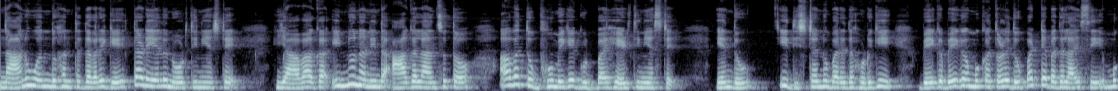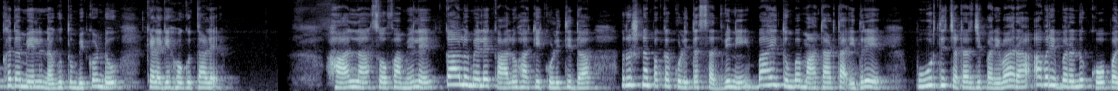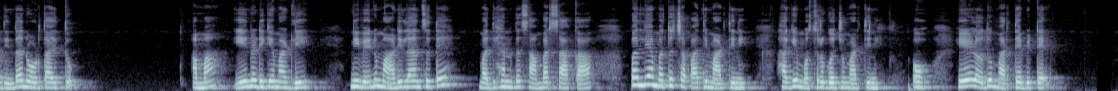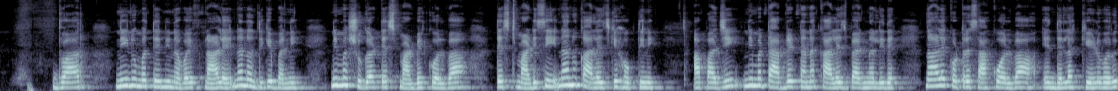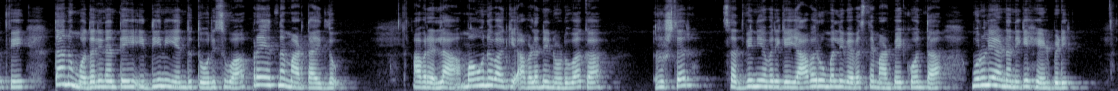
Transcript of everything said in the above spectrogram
ನಾನು ಒಂದು ಹಂತದವರೆಗೆ ತಡೆಯಲು ನೋಡ್ತೀನಿ ಅಷ್ಟೇ. ಯಾವಾಗ ಇನ್ನೂ ನನ್ನಿಂದ ಆಗಲ್ಲ ಅನಿಸುತ್ತೋ ಆವತ್ತು ಭೂಮಿಗೆ ಗುಡ್ ಬೈ ಹೇಳ್ತೀನಿ ಅಷ್ಟೇ. ಎಂದು ಇದಿಷ್ಟನ್ನು ಬರೆದ ಹುಡುಗಿ ಬೇಗ ಬೇಗ ಮುಖ ತೊಳೆದು ಬಟ್ಟೆ ಬದಲಾಯಿಸಿ ಮುಖದ ಮೇಲೆ ನಗು ತುಂಬಿಕೊಂಡು ಕೆಳಗೆ ಹೋಗುತ್ತಾಳೆ. ಹಾಲ್ನ ಸೋಫಾ ಮೇಲೆ ಕಾಲು ಮೇಲೆ ಕಾಲು ಹಾಕಿ ಕುಳಿತಿದ್ದ ಋಷ್ಣ ಪಕ್ಕ ಕುಳಿತ ಸದ್ವಿನಿ ಬಾಯಿ ತುಂಬ ಮಾತಾಡ್ತಾ ಇದ್ರೆ ಪೂರ್ತಿ ಚಟರ್ಜಿ ಪರಿವಾರ ಅವರಿಬ್ಬರನ್ನು ಕೋಪದಿಂದ ನೋಡ್ತಾ ಇತ್ತು. ಅಮ್ಮ ಏನಡಿಗೆ ಮಾಡಲಿ? ನೀವೇನು ಮಾಡಿಲ್ಲ ಅನ್ಸುತ್ತೆ? ಮಧ್ಯಾಹ್ನದ ಸಾಂಬಾರು ಸಾಕಾ? ಪಲ್ಯ ಮತ್ತು ಚಪಾತಿ ಮಾಡ್ತೀನಿ. ಹಾಗೆ ಮೊಸರು ಗೊಜ್ಜು ಮಾಡ್ತೀನಿ. ಓಹ್, ಹೇಳೋದು ಮರ್ತೇ ಬಿಟ್ಟೆ. ದ್ವಾರ್, ನೀನು ಮತ್ತು ನಿನ್ನ ವೈಫ್ ನಾಳೆ ನನ್ನೊಂದಿಗೆ ಬನ್ನಿ. ನಿಮ್ಮ ಶುಗರ್ ಟೆಸ್ಟ್ ಮಾಡಬೇಕು ಅಲ್ವಾ? ಟೆಸ್ಟ್ ಮಾಡಿಸಿ ನಾನು ಕಾಲೇಜ್ಗೆ ಹೋಗ್ತೀನಿ. ಅಪ್ಪಾಜಿ, ನಿಮ್ಮ ಟ್ಯಾಬ್ಲೆಟ್ ನನ್ನ ಕಾಲೇಜ್ ಬ್ಯಾಗ್ನಲ್ಲಿದೆ. ನಾಳೆ ಕೊಟ್ಟರೆ ಸಾಕು ಅಲ್ವಾ? ಎಂದೆಲ್ಲ ಕೇಳುವ ಋತ್ವಿ ತಾನು ಮೊದಲಿನಂತೆಯೇ ಇದ್ದೀನಿ ಎಂದು ತೋರಿಸುವ ಪ್ರಯತ್ನ ಮಾಡ್ತಾ ಇದ್ಲು. ಅವರೆಲ್ಲ ಮೌನವಾಗಿ ಅವಳನ್ನೇ ನೋಡುವಾಗ ಋಷ್ ಸರ್ ಸದ್ವಿನಿಯವರಿಗೆ ಯಾವ ರೂಮಲ್ಲಿ ವ್ಯವಸ್ಥೆ ಮಾಡಬೇಕು ಅಂತ ಮುರಳಿ ಅಣ್ಣನಿಗೆ ಹೇಳಿಬಿಡಿ.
